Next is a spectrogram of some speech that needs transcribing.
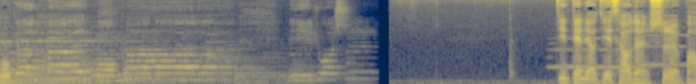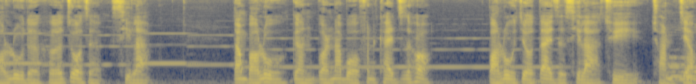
物。今天要介绍的是保禄的合作者希拉。当保禄跟伯纳伯分开之后，保禄就带着希拉去传教。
